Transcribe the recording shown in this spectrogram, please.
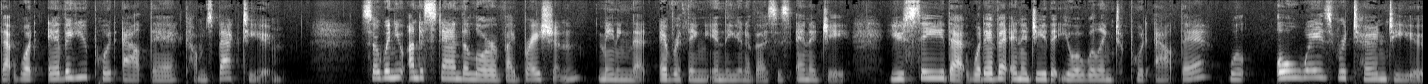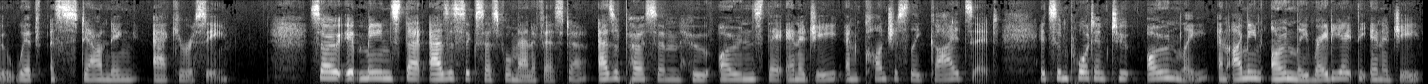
that whatever you put out there comes back to you. So, when you understand the law of vibration, meaning that everything in the universe is energy, you see that whatever energy that you are willing to put out there will always return to you with astounding accuracy. So, it means that as a successful manifester, as a person who owns their energy and consciously guides it, it's important to only, and I mean only, radiate the energy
